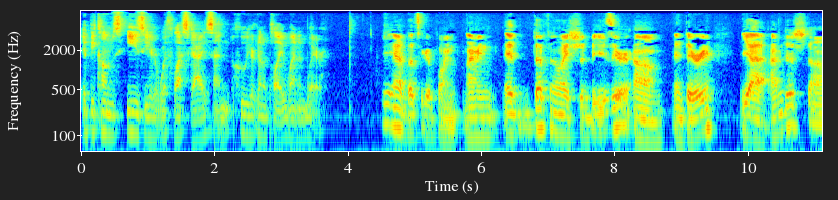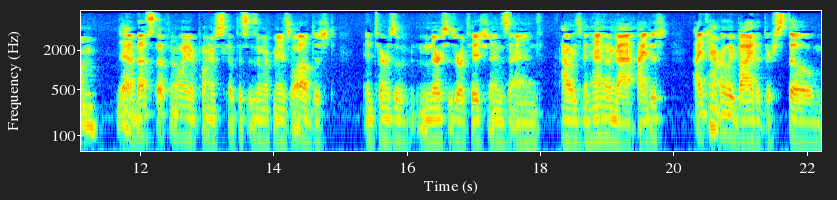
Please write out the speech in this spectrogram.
it becomes easier with less guys and who you're going to play when and where. Yeah, that's a good point. I mean, it definitely should be easier, um, in theory. Yeah, I'm just, um, yeah, that's definitely a point of skepticism with me as well. Just in terms of Nurse's rotations and how he's been handling that. I just, I can't really buy that they're still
